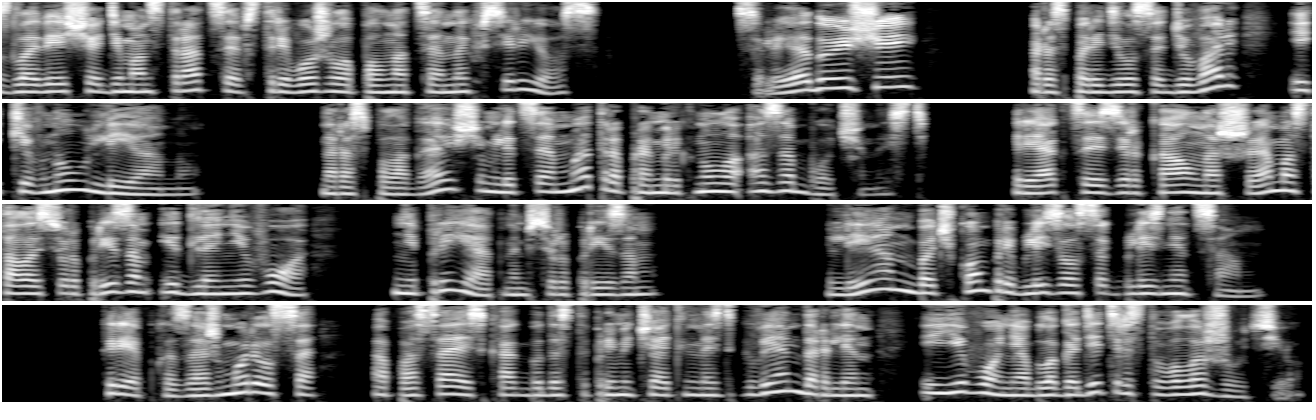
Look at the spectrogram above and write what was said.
Зловещая демонстрация встревожила полноценных всерьез. «Следующий!» — распорядился Дюваль и кивнул Лиану. На располагающем лице мэтра промелькнула озабоченность. Реакция зеркал на Шема стала сюрпризом и для него, неприятным сюрпризом. Лиан бочком приблизился к близнецам. Крепко зажмурился, опасаясь, как бы достопримечательность Гвендерлин и его не облагодетельствовала жутью.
